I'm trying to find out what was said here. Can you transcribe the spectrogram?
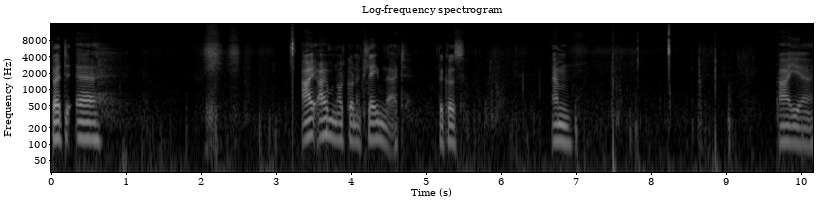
but uh, I I'm not going to claim that because um I. Uh,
